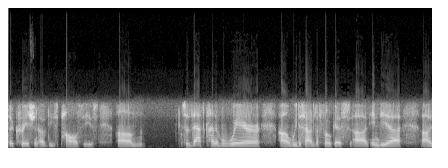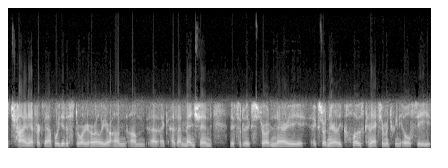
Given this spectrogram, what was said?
the creation of these policies. Um, so that's kind of where uh, we decided to focus. Uh, India, uh, China, for example, we did a story earlier on, um, uh, as I mentioned, this sort of extraordinary, extraordinarily close connection between ILSI,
